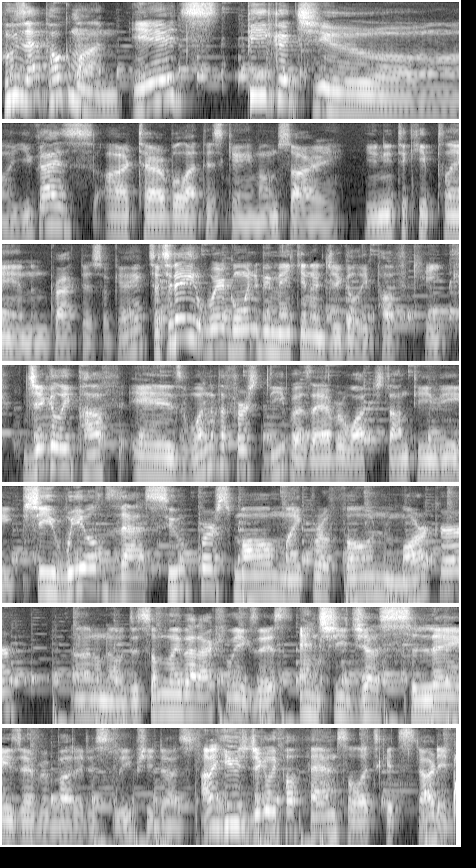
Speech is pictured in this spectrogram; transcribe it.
Who's that Pokemon? It's Pikachu. You guys are terrible at this game. I'm sorry. You need to keep playing and practice, okay? So today we're going to be making a Jigglypuff cake. Jigglypuff is one of the first divas I ever watched on TV. She wields that super small microphone marker I don't know, does something like that actually exist? And she just slays everybody to sleep, she does. I'm a huge Jigglypuff fan, so let's get started.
